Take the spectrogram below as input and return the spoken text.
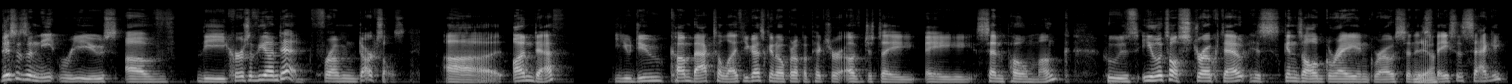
This is a neat reuse of the Curse of the Undead from Dark Souls. Uh, undeath, you do come back to life. You guys can open up a picture of just a a Senpou monk who's he looks all stroked out. His skin's all gray and gross, and his Yeah. face is saggy.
